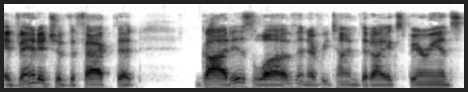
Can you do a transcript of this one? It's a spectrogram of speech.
advantage of the fact that God is love, and every time that I experience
